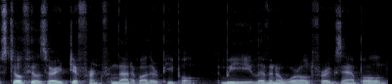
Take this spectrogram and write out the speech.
still feels very different from that of other people. We live in a world, for example,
